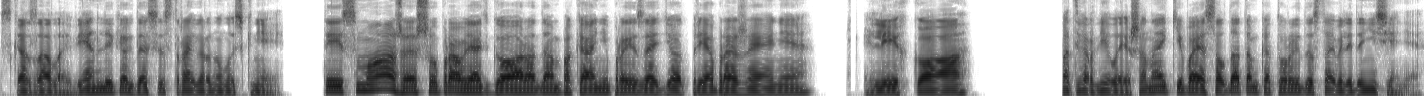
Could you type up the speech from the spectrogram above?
сказала Венли, когда сестра вернулась к ней. «Ты сможешь управлять городом, пока не произойдет преображение?» «Легко», — подтвердила Эшанай, кивая солдатам, которые доставили донесение.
